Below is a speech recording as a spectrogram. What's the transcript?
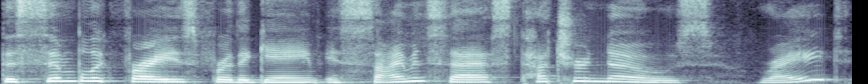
The symbolic phrase for the game is Simon Says, touch your nose, right?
